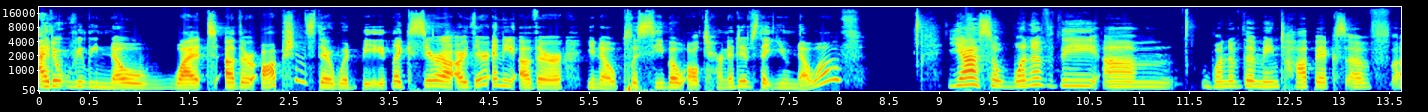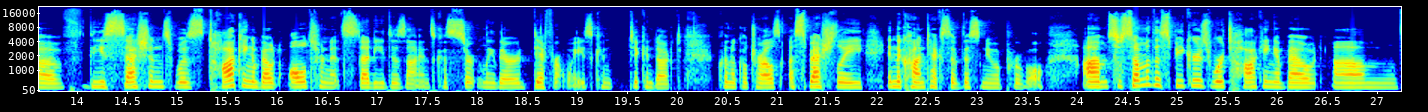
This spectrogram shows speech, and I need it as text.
I don't really know what other options there would be. Like, Sarah, are there any other, you know, placebo alternatives that you know of? Yeah, so one of the um, one of the main topics of of these sessions was talking about alternate study designs because certainly there are different ways con- to conduct clinical trials, especially in the context of this new approval. Um, so some of the speakers were talking about. Um,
